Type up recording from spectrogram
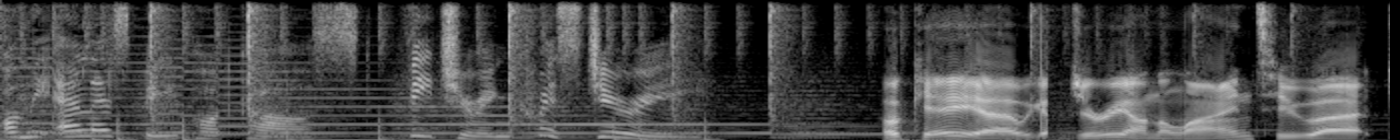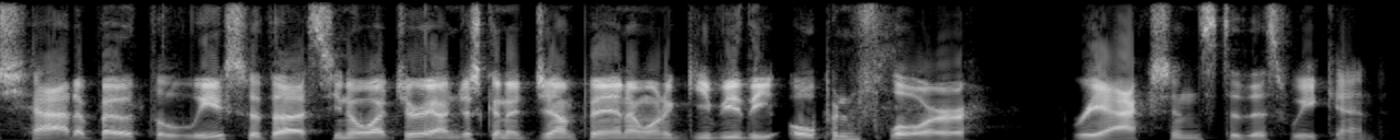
on the LSB podcast, featuring Chris Jury. Okay, uh, we got Jury on the line to uh, chat about the Leafs with us. You know what, Jury? I'm just going to jump in. I want to give you the open floor reactions to this weekend.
